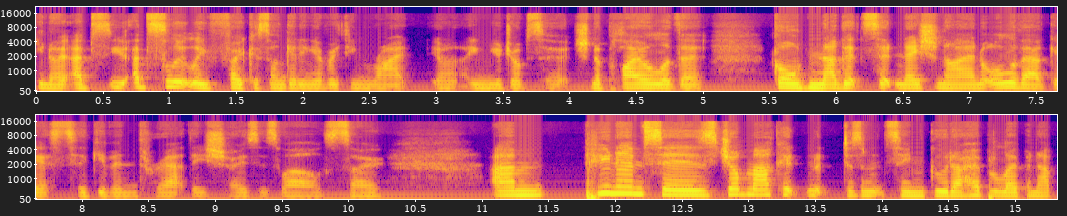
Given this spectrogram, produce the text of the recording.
you know abs- absolutely focus on getting everything right uh, in your job search and apply all of the gold nuggets that Nation Eye and all of our guests are given throughout these shows as well. So, um, Punam says job market doesn't seem good. I hope it'll open up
